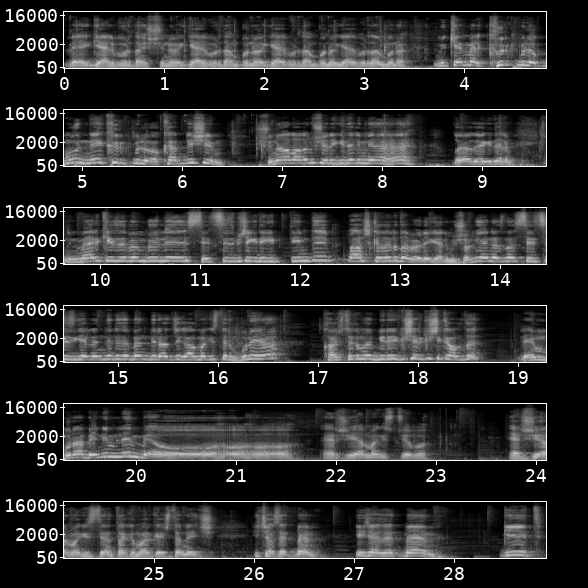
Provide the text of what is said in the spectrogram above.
Ve gel buradan şunu, gel buradan bunu, gel buradan bunu, gel buradan bunu. Mükemmel 40 blok mu? Ne 40 blok kardeşim? Şunu alalım şöyle gidelim ya. Heh. Doya doya gidelim. Şimdi merkeze ben böyle sessiz bir şekilde gittiğimde başkaları da böyle gelmiş oluyor. En azından sessiz gelenleri de ben birazcık almak isterim. Bu ne ya? Karşı takımda birer ikişer kişi kaldı. Lan bura benim lan be. Oh, oh, oh, oh, oh. Her şeyi almak istiyor bu. Her şeyi almak isteyen takım arkadaşlarına hiç hiç haz etmem. Hiç haz etmem. Git.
